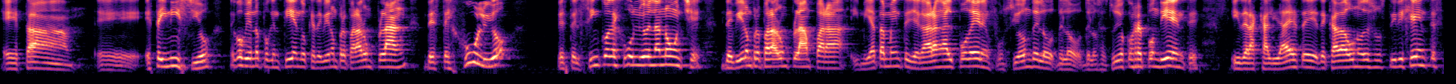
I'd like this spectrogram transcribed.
esta, eh, este inicio de gobierno porque entiendo que debieron preparar un plan desde julio, desde el 5 de julio en la noche, debieron preparar un plan para inmediatamente llegaran al poder en función de, de, de los estudios correspondientes y de las calidades de, cada uno de sus dirigentes,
